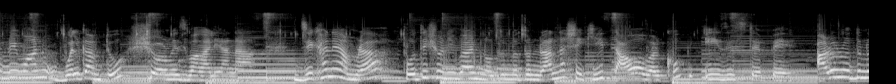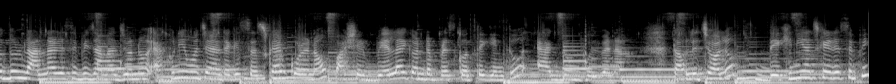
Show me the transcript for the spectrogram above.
everyone welcome to Sharmi's বাঙালিয়ানা যেখানে আমরা প্রতি শনিবার নতুন নতুন রান্না শিখি, তাও আবার খুব ইজি স্টেপে আরও নতুন নতুন রান্নার রেসিপি জানার জন্য এখনই আমার চ্যানেলটাকে সাবস্ক্রাইব করে নাও, পাশের বেল আইকনটা প্রেস করতে কিন্তু একদম ভুলবে না। তাহলে চলো দেখে নিই আজকের রেসিপি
